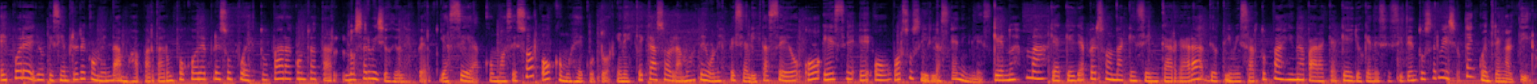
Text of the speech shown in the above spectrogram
Es por ello que siempre recomendamos apartar un poco de presupuesto para contratar los servicios de un experto, ya sea como asesor o como ejecutor. En este caso hablamos de un especialista SEO o SEO por sus siglas en inglés, que no es más que aquella persona que se encargará de optimizar tu página para que aquellos que necesiten tu servicio te encuentren al tiro.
